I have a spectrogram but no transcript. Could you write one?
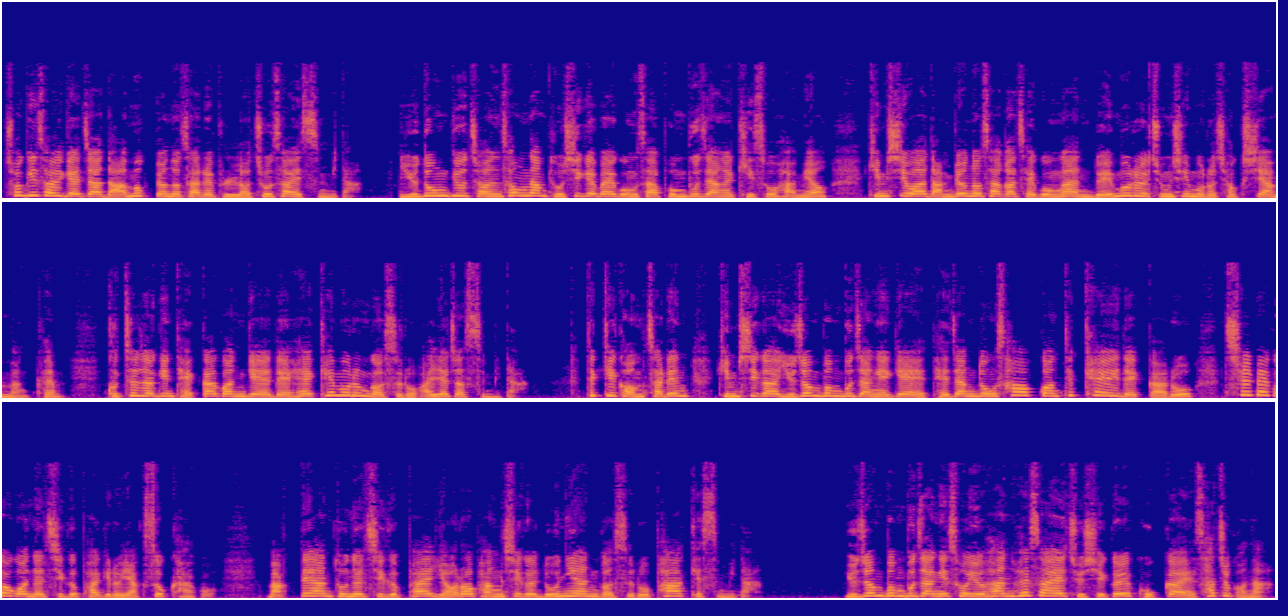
초기 설계자 남욱 변호사를 불러 조사했습니다. 유동규 전 성남도시개발공사 본부장을 기소하며 김 씨와 남 변호사가 제공한 뇌물을 중심으로 적시한 만큼 구체적인 대가 관계에 대해 캐물은 것으로 알려졌습니다. 특히 검찰은 김 씨가 유 전 본부장에게 대장동 사업권 특혜의 대가로 700억 원을 지급하기로 약속하고 막대한 돈을 지급할 여러 방식을 논의한 것으로 파악했습니다. 유 전 본부장이 소유한 회사의 주식을 고가에 사주거나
